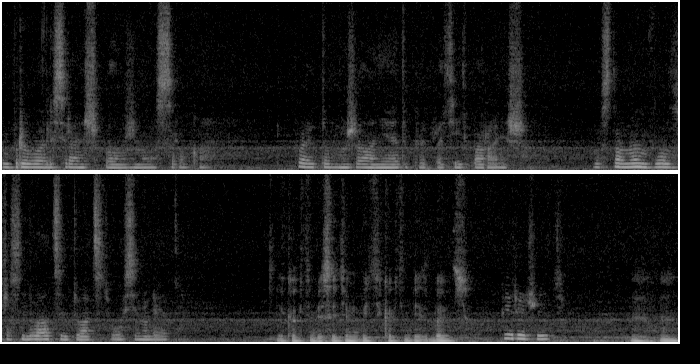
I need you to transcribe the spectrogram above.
обрывались раньше положенного срока. Поэтому желание это прекратить пораньше. В основном возраст 20-28 лет. И как тебе с этим быть, как тебе избавиться? Пережить. Мгм.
